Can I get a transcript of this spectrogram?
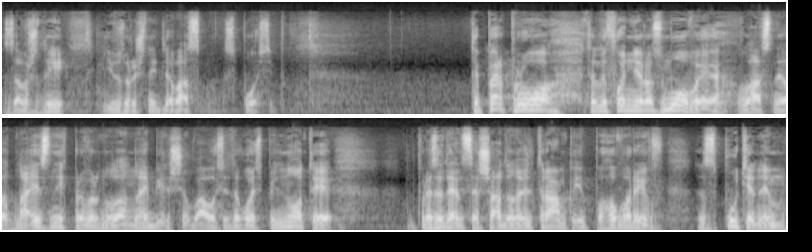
завжди і в зручний для вас спосіб. Тепер про телефонні розмови. Власне, одна із них привернула найбільше увагу світової спільноти. Президент США Дональд Трамп і поговорив з Путіним,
